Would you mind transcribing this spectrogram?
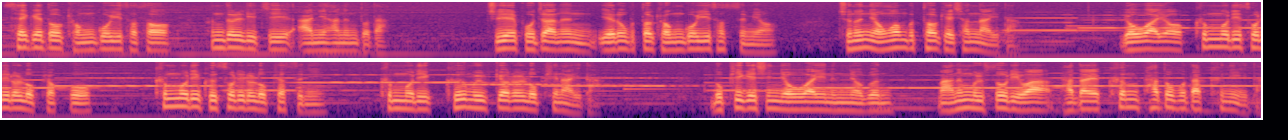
세계도 경고히 서서 흔들리지 아니하는도다. 주의 보좌는 예로부터 경고히 섰으며 주는 영원부터 계셨나이다. 여호와여 큰 물이 소리를 높였고 큰 물이 그 소리를 높였으니 큰 물이 그 물결을 높이나이다. 높이 계신 여호와의 능력은 많은 물소리와 바다의 큰 파도보다 크니이다.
